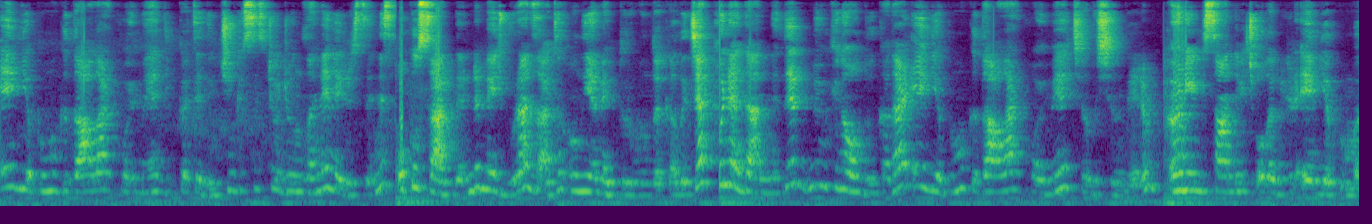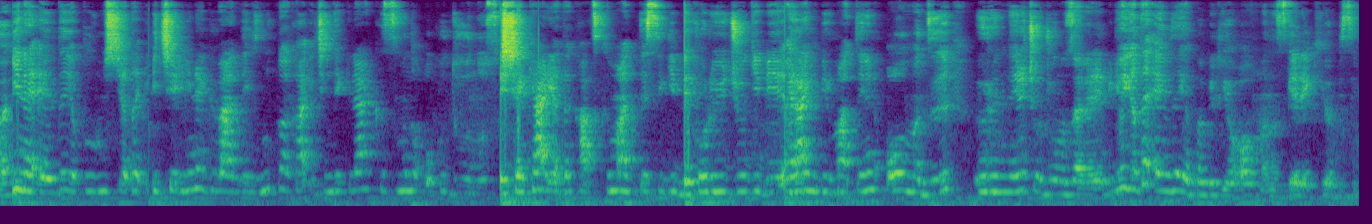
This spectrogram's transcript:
ev yapımı gıdalar koymaya dikkat edin. Çünkü siz çocuğunuza ne verirseniz okul saatlerinde mecburen zaten onu yemek durumunda kalacak. Bu nedenle de mümkün olduğu kadar ev yapımı gıdalar koymaya çalışın derim. Örneğin bir sandviç olabilir ev yapımı. Yine evde yapılmış ya da içeriğine güvendiğiniz mutlaka içindekiler kısmını okuduğunuz şeker ya da katkı maddesi gibi koruyucu gibi herhangi bir maddenin olmadığı ürünleri çocuğunuza verebiliyor ya da evde yapabiliyor olmanız gerekiyor bizim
